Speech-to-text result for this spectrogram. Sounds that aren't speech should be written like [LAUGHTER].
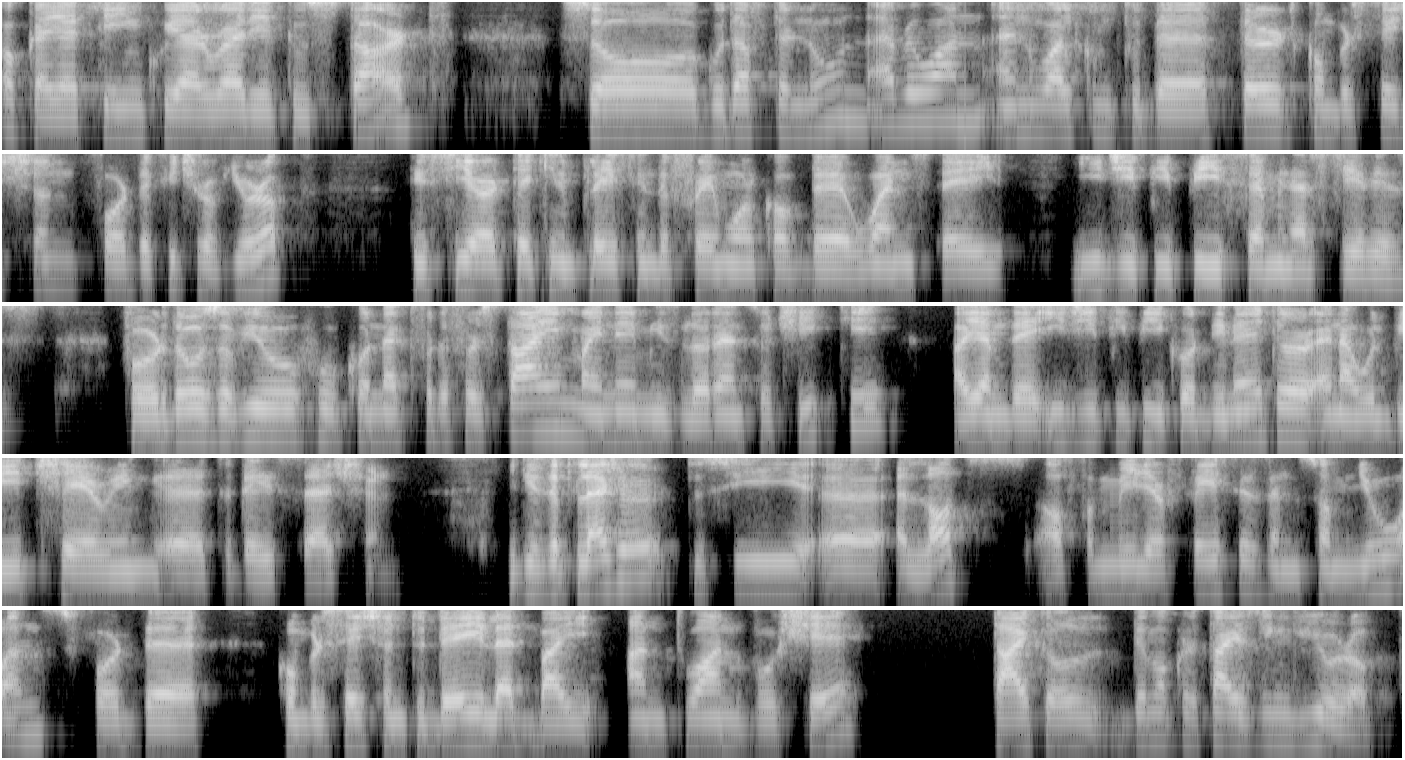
Okay, I think we are ready to start. So good afternoon, everyone, and welcome to the third conversation for the future of Europe. This year taking place in the framework of the Wednesday EGPP seminar series. For those of you who connect for the first time, my name is Lorenzo Cicchi. I am the EGPP coordinator and I will be chairing uh, today's session. It is a pleasure to see uh, lots of familiar faces and some new ones for the conversation today led by Antoine Vauchez, titled Democratizing Europe,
